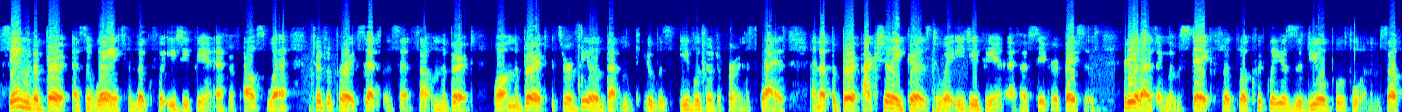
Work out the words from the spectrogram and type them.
seeing the boat as a way to look for ETP and FF elsewhere, Total Pro accepts and sets out on the boat. While on the boat, it's revealed that McCube was evil Total Pro in disguise, and that the boat actually goes to where ETP and FF secret bases. Realizing the mistake, Flickflock quickly uses a dual portal on himself,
